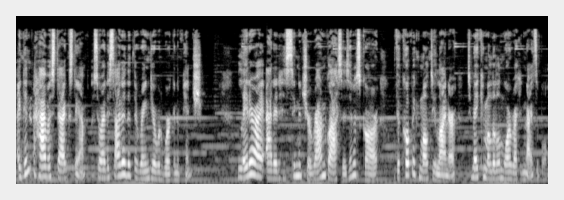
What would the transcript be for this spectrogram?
I didn't have a stag stamp, so I decided that the reindeer would work in a pinch. Later, I added his signature round glasses and a scar with a Copic multi-liner to make him a little more recognizable.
